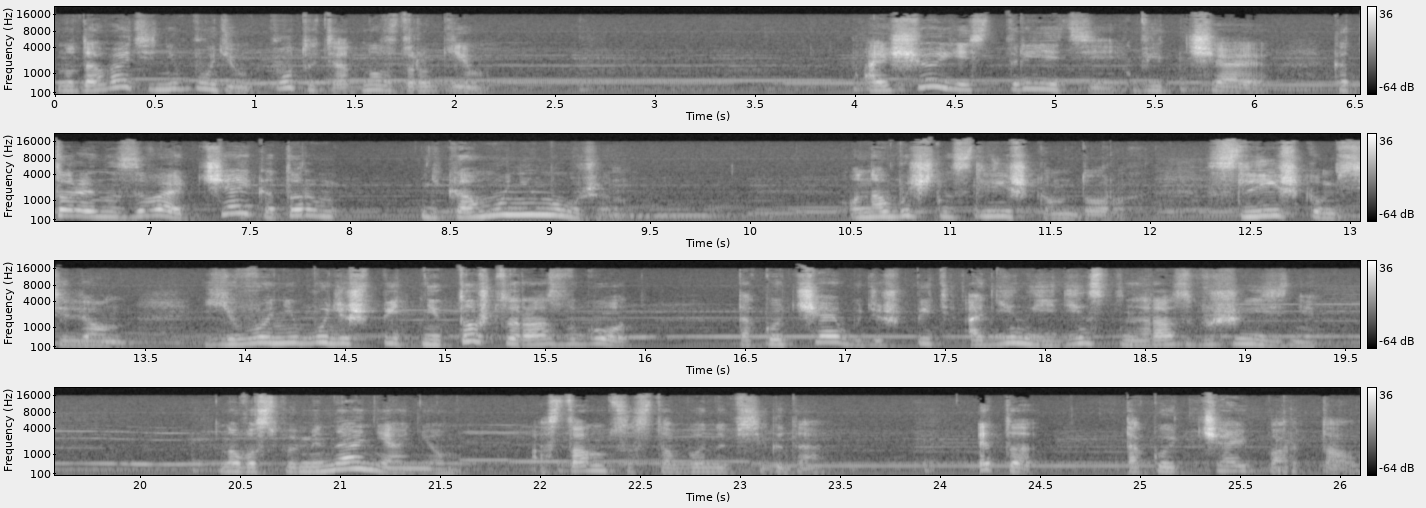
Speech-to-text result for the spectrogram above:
но давайте не будем путать одно с другим. А еще есть третий вид чая, который называют чай, которым никому не нужен. Он обычно слишком дорог, слишком силен. Его не будешь пить не то что раз в год. Такой чай будешь пить один единственный раз в жизни. Но воспоминания о нем останутся с тобой навсегда. Это такой чай-портал.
